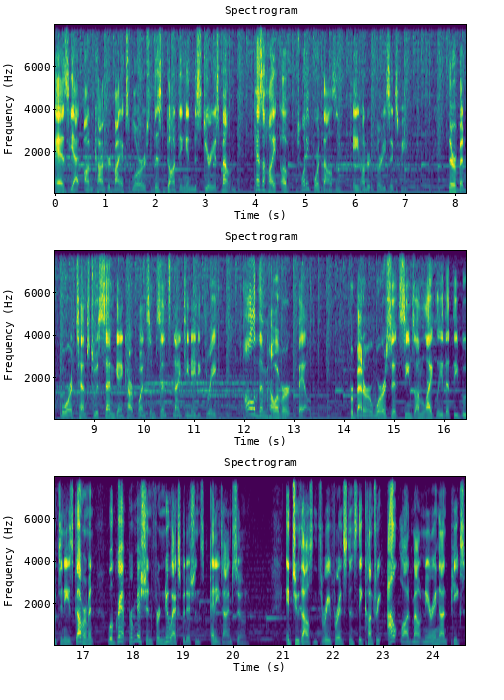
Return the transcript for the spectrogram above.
As yet unconquered by explorers, this daunting and mysterious mountain has a height of 24,836 feet. There have been four attempts to ascend Gangkar Puensum since 1983. All of them, however, failed. For better or worse, it seems unlikely that the Bhutanese government will grant permission for new expeditions anytime soon. In 2003, for instance, the country outlawed mountaineering on peaks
